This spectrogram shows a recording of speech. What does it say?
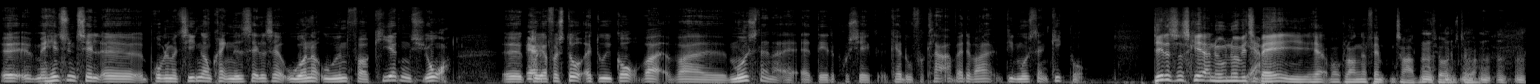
øh, med hensyn til øh, problematikken omkring nedsættelse af urner uden for kirkens jord, øh, kunne Ja. jeg forstå, at du i går var, var øh, modstander af, af dette projekt. Kan du forklare, hvad det var, din modstand gik på? Det, der så sker nu, nu er vi Ja. tilbage i her, hvor klokken er 15, 13, 14 stykker. mm, mm, mm.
